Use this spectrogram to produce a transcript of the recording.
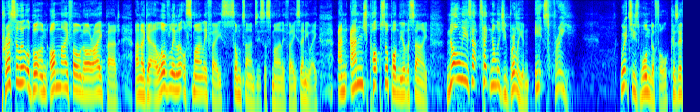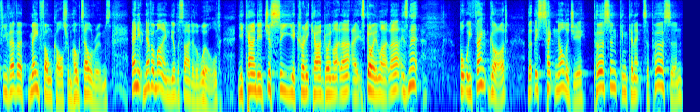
press a little button on my phone or iPad, and I get a lovely little smiley face. Sometimes it's a smiley face anyway. And Ange pops up on the other side. Not only is that technology brilliant, it's free which is wonderful because if you've ever made phone calls from hotel rooms, and never mind the other side of the world, you kind of just see your credit card going like that. It's going like that, isn't it? But we thank God that this technology, person can connect to person.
